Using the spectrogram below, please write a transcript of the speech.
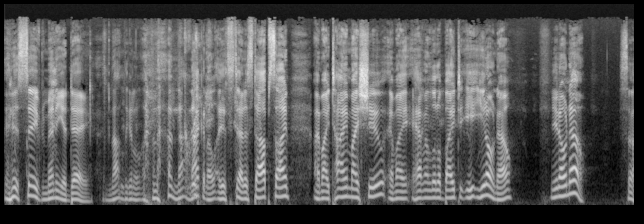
It has saved many a day. I'm not gonna, I'm not, not gonna. It's at a stop sign. Am I tying my shoe? Am I having a little bite to eat? You don't know. You don't know. So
